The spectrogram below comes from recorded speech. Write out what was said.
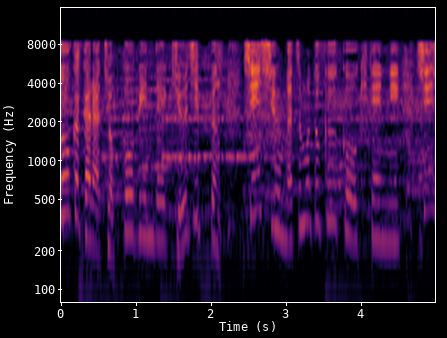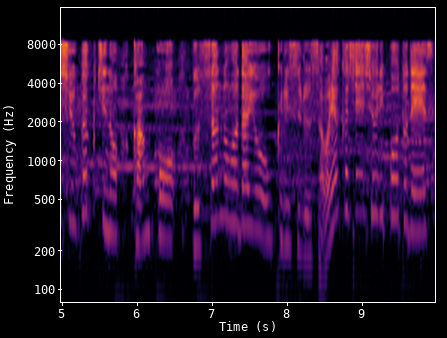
福岡から直行便で90分信州松本空港を起点に信州各地の観光物産の話題をお送りする爽やか信州リポートです。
